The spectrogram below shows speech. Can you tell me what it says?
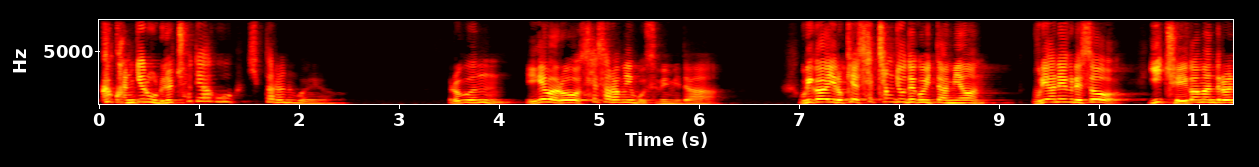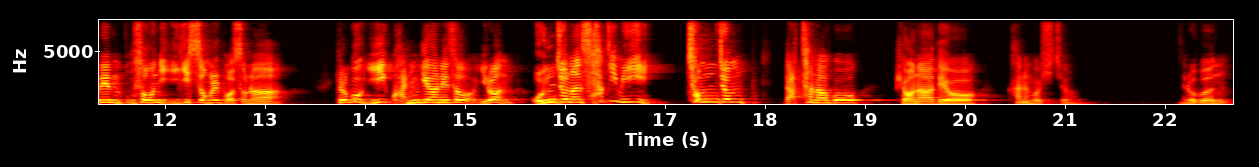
그 관계로 우리를 초대하고 싶다라는 거예요. 여러분, 이게 바로 새 사람의 모습입니다. 우리가 이렇게 새 창조되고 있다면 우리 안에 그래서 이 죄가 만들어낸 무서운 이기성을 벗어나 결국 이 관계 안에서 이런 온전한 사귐이 점점 나타나고 변화되어 가는 것이죠. 여러분,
